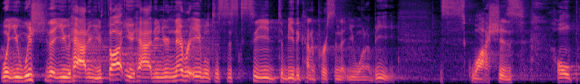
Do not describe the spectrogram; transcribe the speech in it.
what you wish that you had or you thought you had, and you're never able to succeed to be the kind of person that you want to be. This squashes hope.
